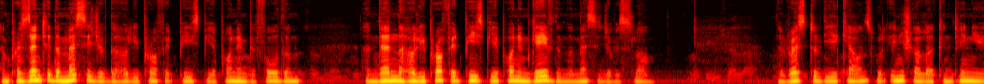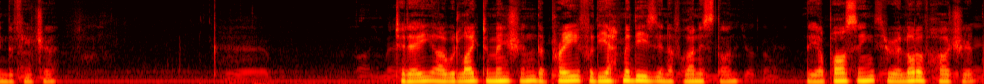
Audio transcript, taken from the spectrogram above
and presented the message of the Holy Prophet, peace be upon him, before them, and then the Holy Prophet, peace be upon him, gave them the message of Islam. The rest of the accounts will inshallah continue in the future. Today, I would like to mention the pray for the Ahmadis in Afghanistan. They are passing through a lot of hardship.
